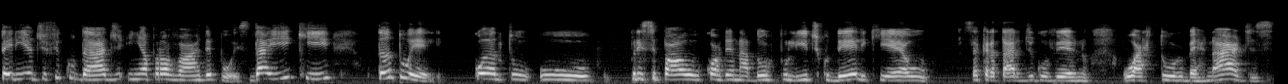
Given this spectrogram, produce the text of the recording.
teria dificuldade em aprovar depois. Daí que tanto ele quanto o principal coordenador político dele, que é o secretário de governo, o Arthur Bernardes,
